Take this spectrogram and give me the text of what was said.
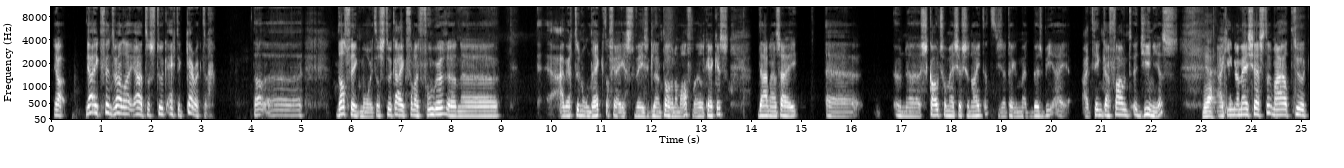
Ja, ja ik vind wel, ja, het is natuurlijk echt een character. Dat, dat vind ik mooi. Het was natuurlijk eigenlijk vanuit vroeger. En, uh, hij werd toen ontdekt, of ja, eerst wees Glenn hem af, wat heel gek is. Daarna zei een scout van Manchester United, die zei tegen Matt Busby, I, I think I found a genius. Ja. Hij ging naar Manchester, maar hij had natuurlijk,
